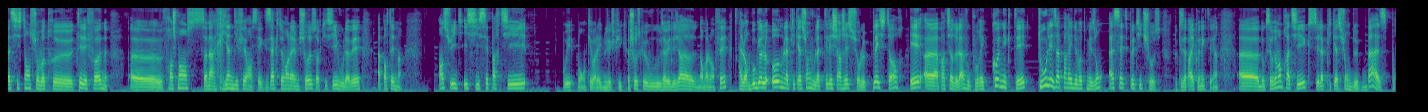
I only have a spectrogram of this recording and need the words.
Assistant sur votre téléphone, franchement, ça n'a rien de différent. C'est exactement la même chose, sauf qu'ici, vous l'avez à portée de main. Ensuite, ici, c'est parti. Oui, bon, ok, voilà, il nous explique la chose que vous avez déjà normalement fait. Alors, Google Home, l'application, vous la téléchargez sur le Play Store et euh, à partir de là, vous pourrez connecter tous les appareils de votre maison à cette petite chose. Donc, les appareils connectés. Hein. Euh, donc, c'est vraiment pratique. C'est l'application de base pour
